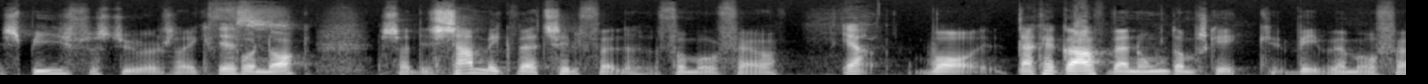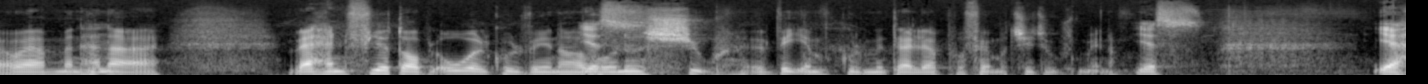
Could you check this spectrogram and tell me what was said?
spiseforstyrrelser, ikke yes. få nok. Så det samme ikke være tilfældet for Mo Farah. Ja. Hvor der kan godt være nogen, der måske ikke ved, hvad Mo Farah er, men mm. han er hvad han firedobbelt OL-guldvinder og yes. vundet syv VM-guldmedaljer på 25.000 meter. Yes. Ja,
